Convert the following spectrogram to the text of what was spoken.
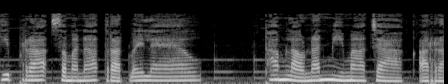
ที่พระสมณะตรัสไว้แล้วทำเหล่านั้นมีมาจากอะไร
